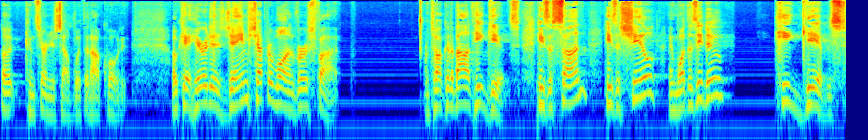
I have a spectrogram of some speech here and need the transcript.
don't concern yourself with it. I'll quote it. Okay, here it is. James chapter 1, verse 5. I'm talking about he gives. He's a sun, he's a shield, and what does he do? He gives,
